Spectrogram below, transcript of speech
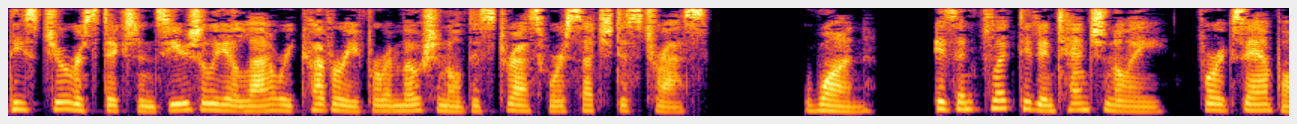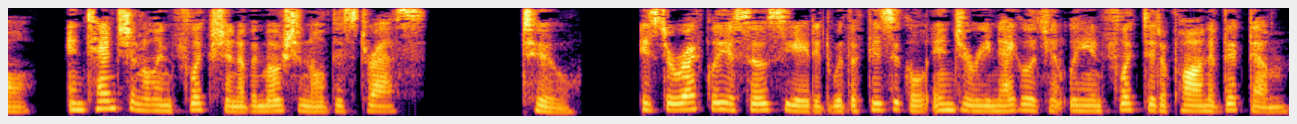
these jurisdictions usually allow recovery for emotional distress where such distress 1. is inflicted intentionally, for example, Intentional infliction of emotional distress. 2. Is directly associated with a physical injury negligently inflicted upon a victim,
